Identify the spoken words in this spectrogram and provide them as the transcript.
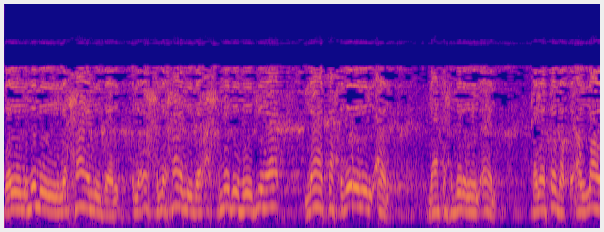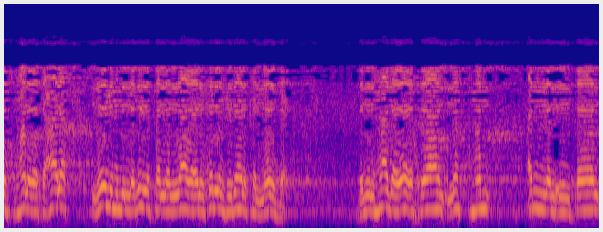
ويلهمني محامدا محامد أحمده بها لا تحضرني الآن لا تحضرني الآن. كما سبق الله سبحانه وتعالى يلهم النبي صلى الله عليه وسلم في ذلك الموضع. ومن هذا يا إخوان نفهم أن الإنسان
